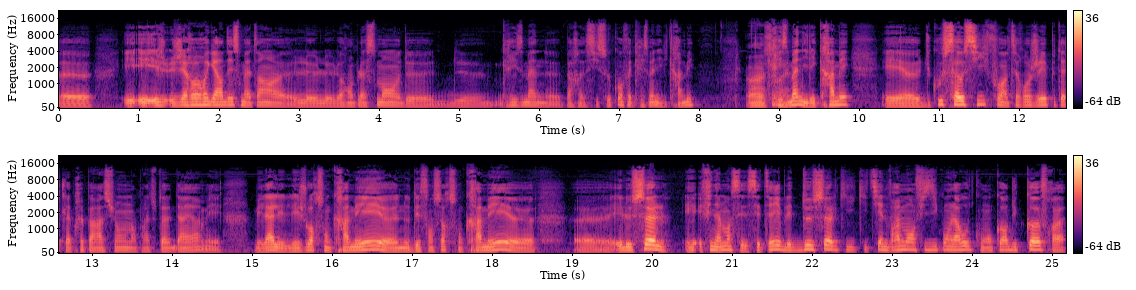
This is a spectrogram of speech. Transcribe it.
euh, et, j'ai re-regardé ce matin euh, le, remplacement de, de Griezmann euh, par Sissoko. En fait, Griezmann, il est cramé. Ouais. Griezmann, il est cramé. Et euh, du coup, ça aussi, il faut interroger peut-être la préparation. On en parlait tout à l'heure derrière, mais, mais là, les, les joueurs sont cramés, euh, nos défenseurs sont cramés. euh, euh, et le seul, et, et finalement, c'est terrible, les deux seuls qui, qui tiennent vraiment physiquement la route, qui ont encore du coffre à,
